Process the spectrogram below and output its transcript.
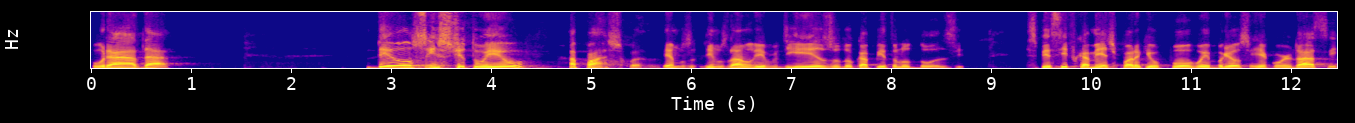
furada. Deus instituiu a Páscoa. Vimos, lá no livro de Êxodo, capítulo 12. Especificamente para que o povo hebreu se recordasse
